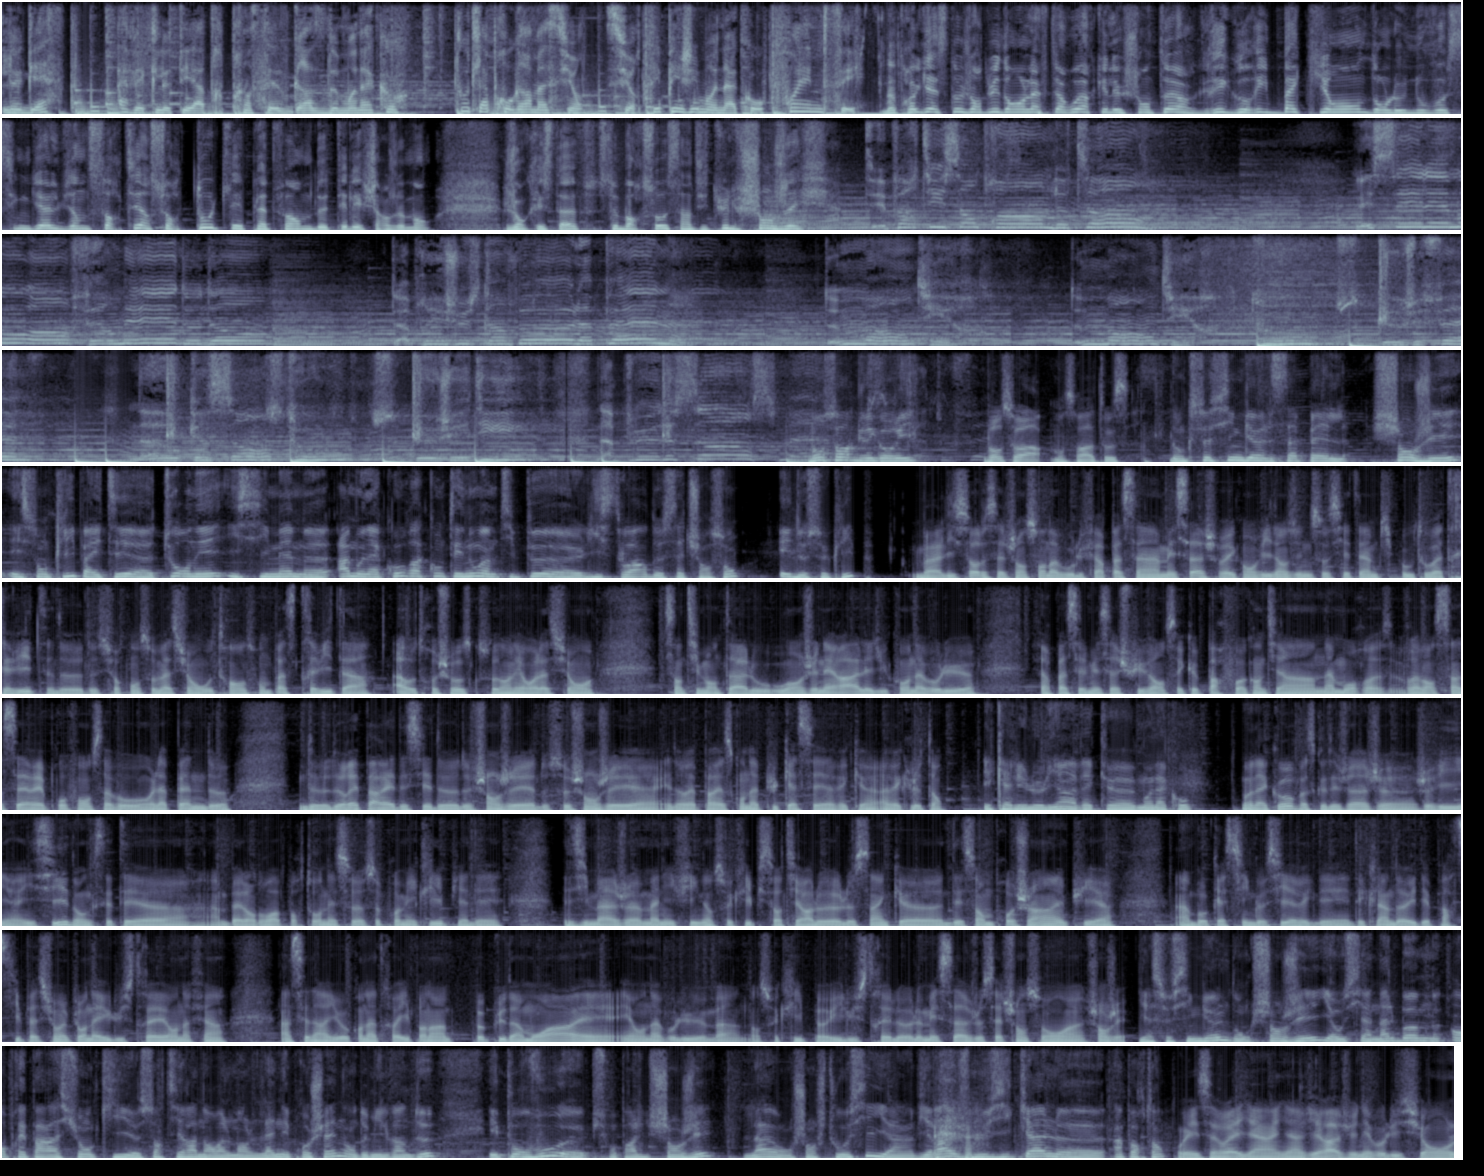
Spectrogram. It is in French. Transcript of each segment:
Le guest avec le théâtre Princesse Grâce de Monaco. Toute la programmation sur tpgmonaco.mc. Notre guest aujourd'hui dans l'Afterwork est le chanteur Grégory Bakian, dont le nouveau single vient de sortir sur toutes les plateformes de téléchargement. Jean-Christophe, ce morceau s'intitule Changer. T'es parti sans prendre le temps, laisser les mots enfermés dedans. T'as pris juste un peu la peine de mentir, de mentir. Tout ce que j'ai fait n'a aucun sens, tout ce que j'ai dit n'a plus de sens. mais Bonsoir Grégory. Bonsoir, bonsoir à tous. Donc ce single s'appelle Changer et son clip a été euh, tourné ici même euh, à Monaco. Racontez-nous un petit peu euh, l'histoire de cette chanson et de ce clip. Bah, L'histoire de cette chanson, on a voulu faire passer un message. C'est vrai qu'on vit dans une société un petit peu où tout va très vite, de, de surconsommation outrance. On passe très vite à, à autre chose, que ce soit dans les relations sentimentales ou, en général. Et du coup, on a voulu faire passer le message suivant, c'est que parfois, quand il y a un amour vraiment sincère et profond, ça vaut la peine de, de, réparer, d'essayer de, de changer, de se changer euh, et de réparer ce qu'on a pu casser avec, euh, avec le temps. Et quel est le lien avec euh, Monaco? Monaco, parce que déjà je, je vis ici, donc c'était euh, un bel endroit pour tourner ce, premier clip. Il y a des, images magnifiques dans ce clip qui sortira le, le 5 euh, décembre prochain, et puis euh, un beau casting aussi avec des, des clins d'œil, des participations. Et puis on a illustré, on a fait un, scénario qu'on a travaillé pendant un peu plus d'un mois, et, on a voulu euh, ben, dans ce clip euh, illustrer le, message de cette chanson euh, Changer. Il y a ce single, donc Changer. Il y a aussi un album en préparation qui euh, sortira normalement l'année prochaine, en 2022. Et pour vous, euh, puisqu'on parlait de changer, là on change tout aussi. Il y a un virage musical euh, important. Oui, c'est vrai, il y, a un- virage, une évolution.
